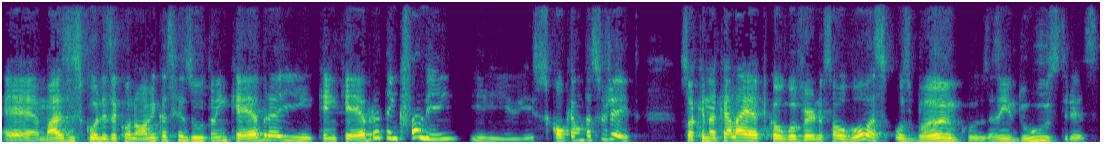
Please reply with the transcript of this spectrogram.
é, más escolhas econômicas resultam em quebra e quem quebra tem que falir e isso qualquer um está sujeito. Só que naquela época o governo salvou as, os bancos, as indústrias,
